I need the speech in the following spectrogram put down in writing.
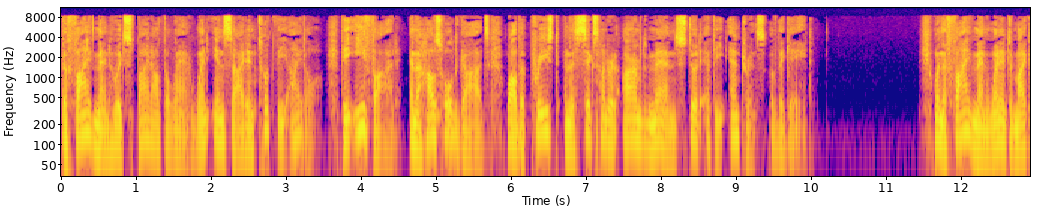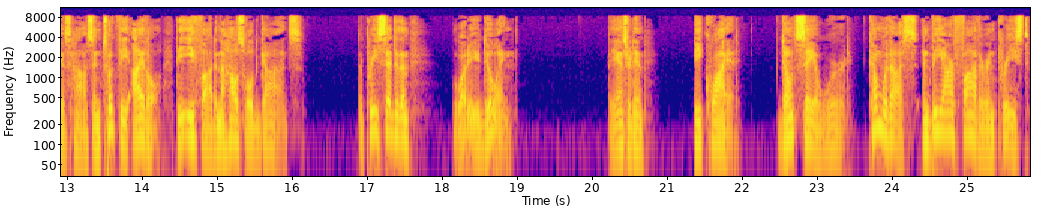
the five men who had spied out the land went inside and took the idol the ephod and the household gods while the priest and the 600 armed men stood at the entrance of the gate. When the five men went into micah's house and took the idol the ephod and the household gods the priest said to them what are you doing? They answered him be quiet. Don't say a word. Come with us and be our father and priest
